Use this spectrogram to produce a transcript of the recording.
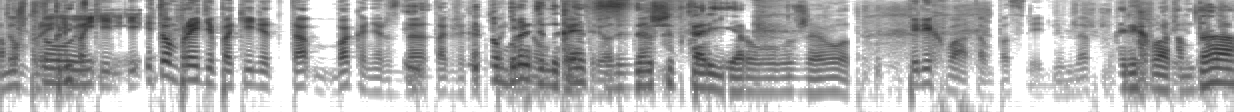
И Том, что Брейди Ну, при- и- и- и Том Брейди покинет та- Buccaneers, да, И- так же, и как Том Брэди наконец Patriots, да? завершит карьеру уже, вот. Перехватом последним, да? Перехватом, да,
